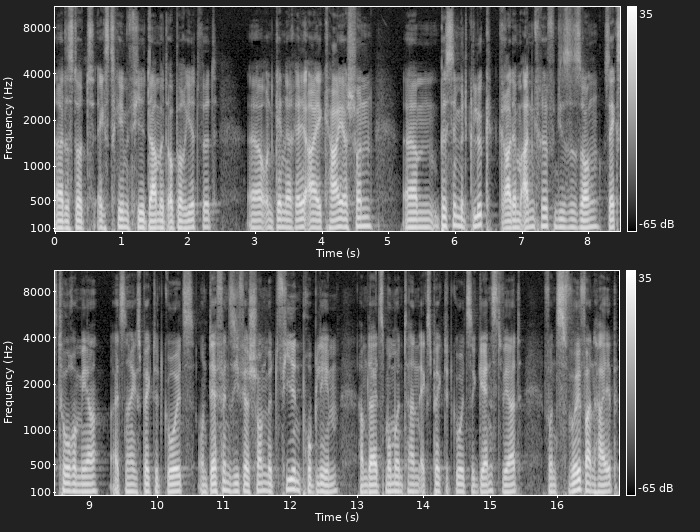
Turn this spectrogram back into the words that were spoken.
äh, dass dort extrem viel damit operiert wird. Äh, und generell AEK ja schon ähm, bisschen mit Glück, gerade im Angriff in dieser Saison. Sechs Tore mehr als nach Expected Goals und defensiv ja schon mit vielen Problemen. Haben da jetzt momentan Expected Goals Against Wert von 12,5,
